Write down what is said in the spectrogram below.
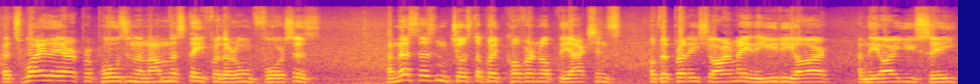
That's why they are proposing an amnesty for their own forces. And this isn't just about covering up the actions of the British Army, the UDR and the RUC.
